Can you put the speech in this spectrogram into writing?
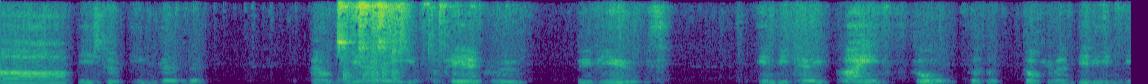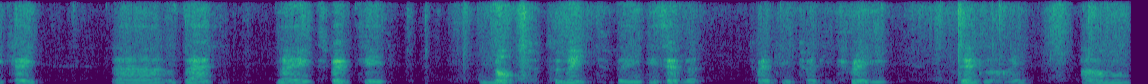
our East of England LGA peer group reviews indicate. I thought that the document did indicate uh, that they expected not to meet the December 2023 deadline, um,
